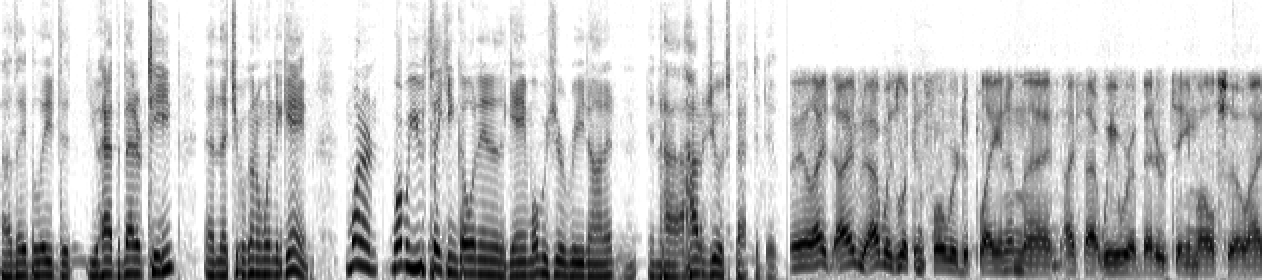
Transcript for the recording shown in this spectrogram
Uh, they believed that you had the better team and that you were going to win the game. I'm wondering, what were you thinking going into the game? What was your read on it, and, and how, how, did you expect to do? Well, I, I, I was looking forward to playing them. I, I thought we were a better team. Also, I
